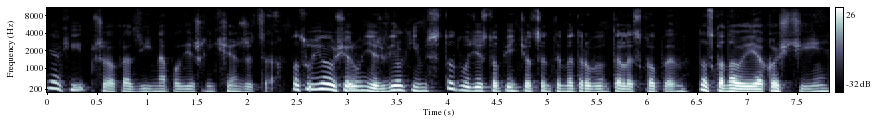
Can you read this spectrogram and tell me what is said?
jak i przy okazji na powierzchni Księżyca. Posługiwał się również wielkim 125-cm teleskopem doskonałej jakości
